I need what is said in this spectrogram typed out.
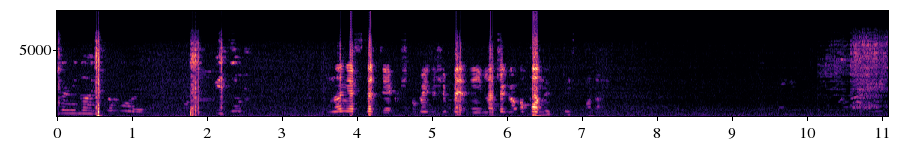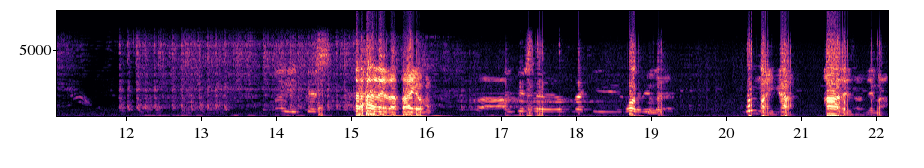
Przeminąć fawory. Widzów. No niestety, jakoś obejdę się bez niej. Dlaczego opony tutaj składa? No i pierwsze, Ale latają. A, pierwsze odznaki O kurde. Oh my god. Ale zadyma.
